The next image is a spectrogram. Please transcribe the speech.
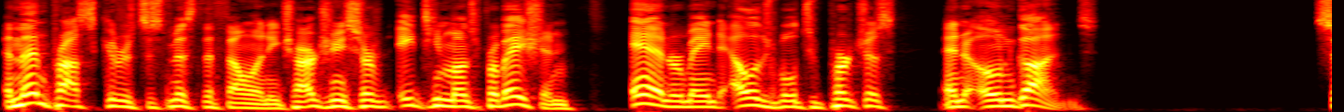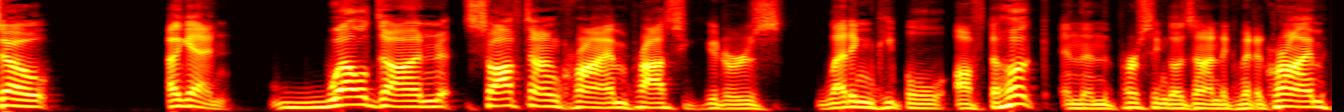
And then prosecutors dismissed the felony charge and he served 18 months probation and remained eligible to purchase and own guns. So, again, well done, soft on crime prosecutors letting people off the hook, and then the person goes on to commit a crime.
